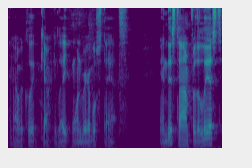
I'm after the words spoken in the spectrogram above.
and I would click calculate one variable stats. And this time for the list,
